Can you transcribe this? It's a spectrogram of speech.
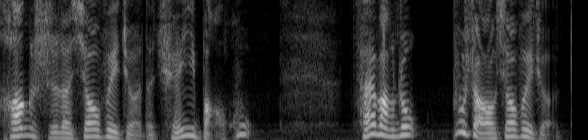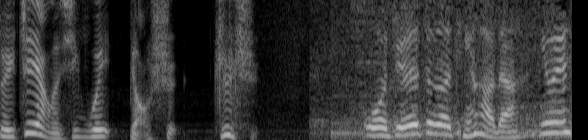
夯实了消费者的权益保护。采访中，不少消费者对这样的新规表示支持。我觉得这个挺好的，因为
